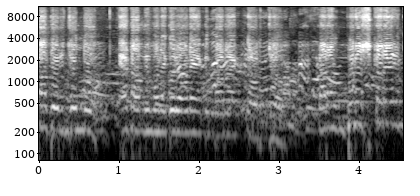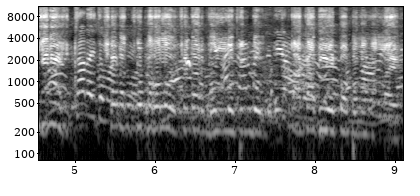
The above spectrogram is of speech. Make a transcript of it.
তাদের জন্য এটা আমি মনে করি অনেক বড় একটা অর্জন। কারণ পুরস্কারের জিনিস, সেটা ছোট হলেও সেটার মূল্য কিন্তু টাকা দিয়ে কখনো মূল্যায়ন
